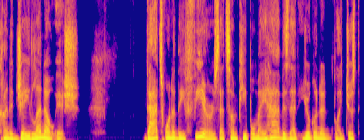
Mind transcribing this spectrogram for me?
kind of Jay Leno ish. That's one of the fears that some people may have is that you're going to like just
